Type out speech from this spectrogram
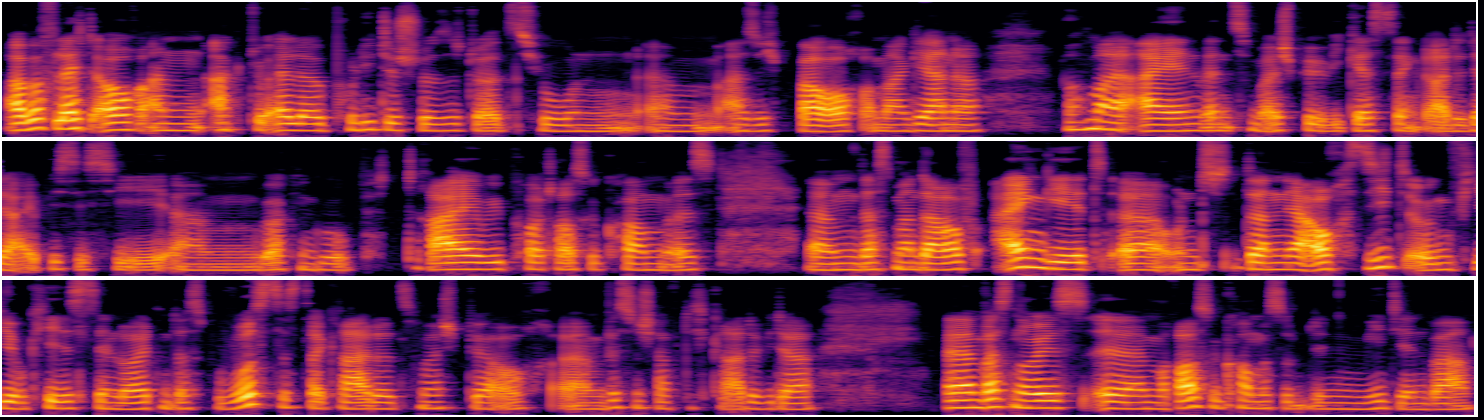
aber vielleicht auch an aktuelle politische Situationen. Ähm, also, ich baue auch immer gerne noch mal ein, wenn zum Beispiel wie gestern gerade der IPCC, ähm, Working Group 3 Report rausgekommen ist, ähm, dass man darauf eingeht, äh, und dann ja auch sieht irgendwie, okay, ist den Leuten das bewusst, dass da gerade zum Beispiel auch, ähm, wissenschaftlich gerade wieder ähm, was Neues ähm, rausgekommen ist und in den Medien war.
